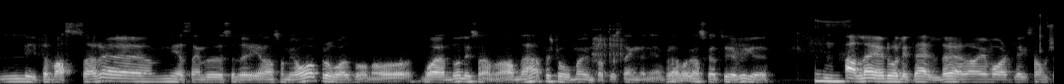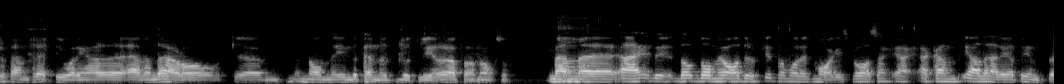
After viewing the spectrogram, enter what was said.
lite vassare eh, nedstängda destillerierna som jag har provat från och var ändå liksom, ja, det här förstod man ju inte att du stängde ner för det var ganska trevlig grej. Mm. Alla är ju då lite äldre, det har ju varit liksom 25-30-åringar även där då och eh, någon independent buteljerare för mig också. Men mm. nej, de, de jag har druckit har varit magiskt bra. Sen, jag, jag kan i all ärlighet inte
